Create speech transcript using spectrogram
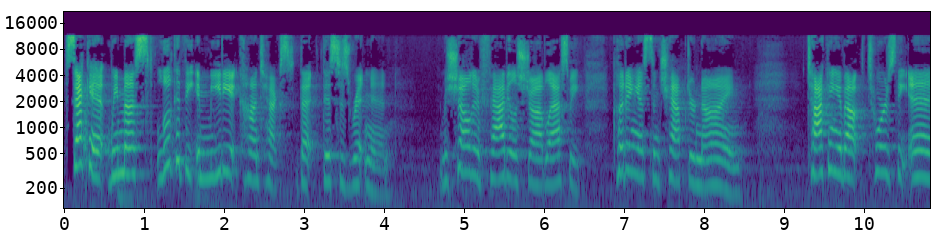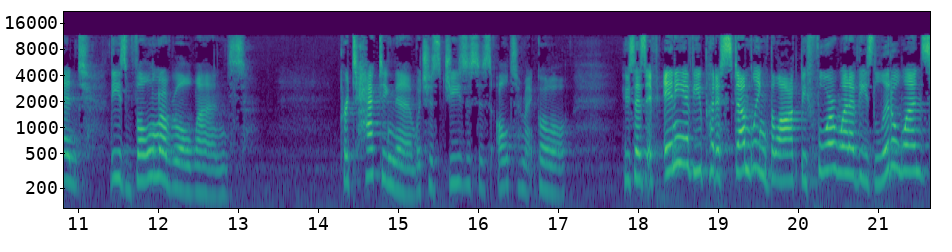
Second, we must look at the immediate context that this is written in. Michelle did a fabulous job last week putting us in chapter 9 talking about towards the end these vulnerable ones, protecting them, which is Jesus' ultimate goal. who says, If any of you put a stumbling block before one of these little ones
